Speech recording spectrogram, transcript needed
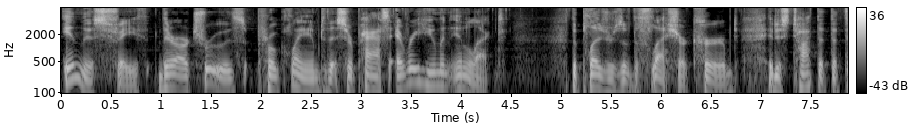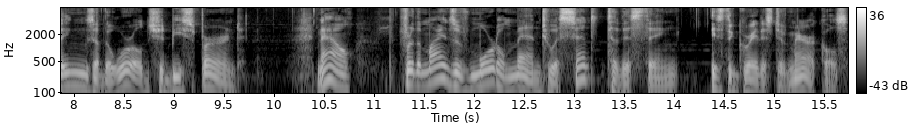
In this faith, there are truths proclaimed that surpass every human intellect. The pleasures of the flesh are curbed. It is taught that the things of the world should be spurned. Now, for the minds of mortal men to assent to this thing is the greatest of miracles.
